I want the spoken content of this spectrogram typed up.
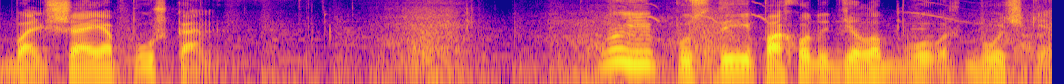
Большая пушка. Ну и пустые, по ходу дела, бочки.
